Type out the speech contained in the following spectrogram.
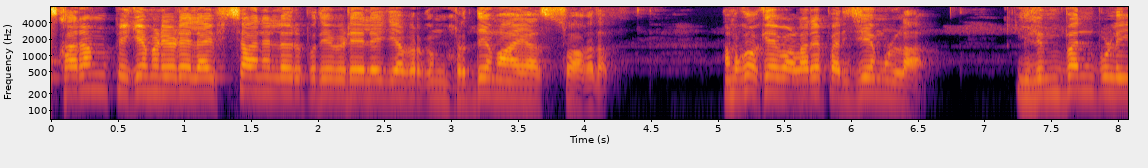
നമസ്കാരം. പി കെ മണിയുടെ ലൈഫ് ചാനലിലെ ഒരു പുതിയ വീഡിയോയിലേക്ക് അവർക്കും ഹൃദ്യമായ സ്വാഗതം. നമുക്കൊക്കെ വളരെ പരിചയമുള്ള ഇലുമ്പൻ പുളി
